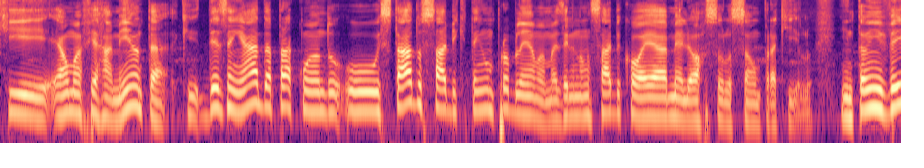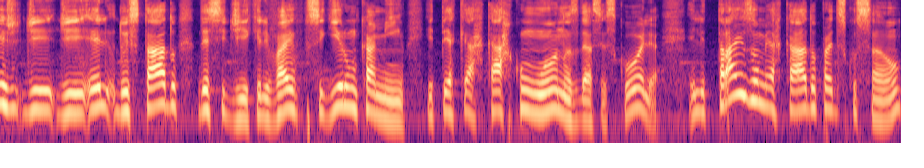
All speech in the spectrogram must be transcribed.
que é uma ferramenta que, desenhada para quando o Estado sabe que tem um problema, mas ele não sabe qual é a melhor solução para aquilo. Então, em vez de, de ele, do Estado decidir que ele vai seguir um caminho e ter que arcar com o ônus dessa escolha, ele traz o mercado para discussão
